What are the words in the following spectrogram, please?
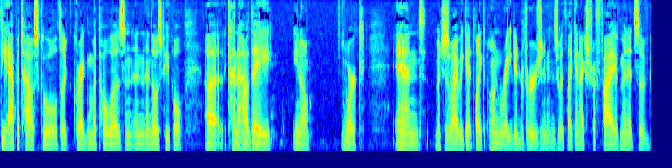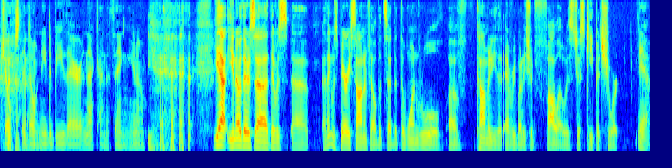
the Apatow School, the Greg Mottolas and, and, and those people, uh, kind of how they, you know, work. And which is why we get like unrated versions with like an extra five minutes of jokes that don't need to be there and that kind of thing, you know? Yeah, you know, there's uh, there was uh, I think it was Barry Sonnenfeld that said that the one rule of comedy that everybody should follow is just keep it short. Yeah.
